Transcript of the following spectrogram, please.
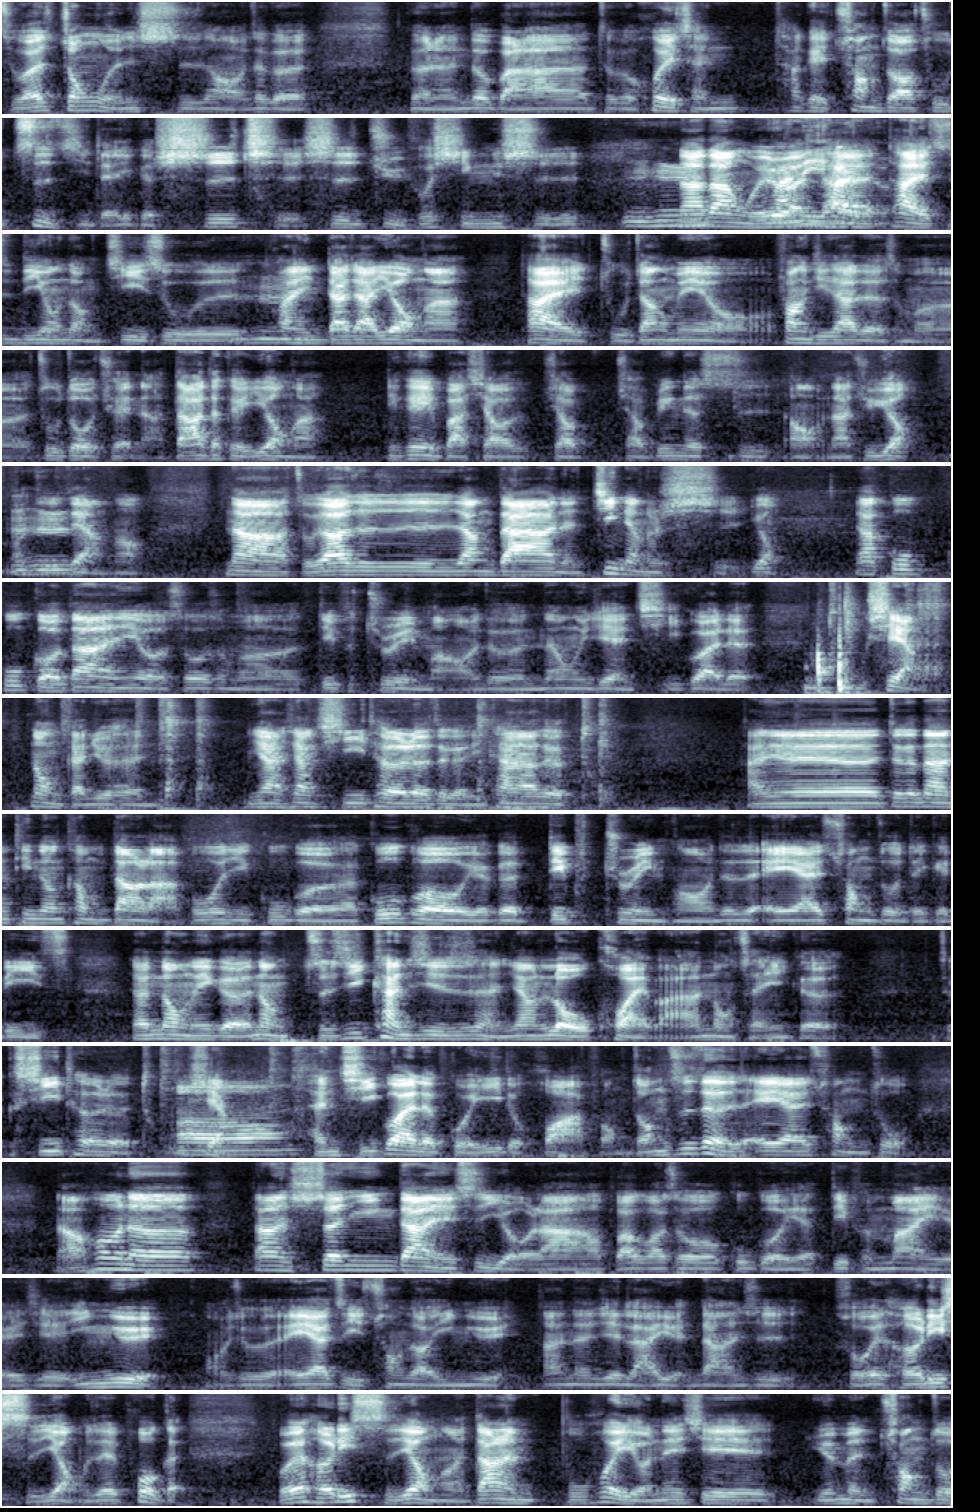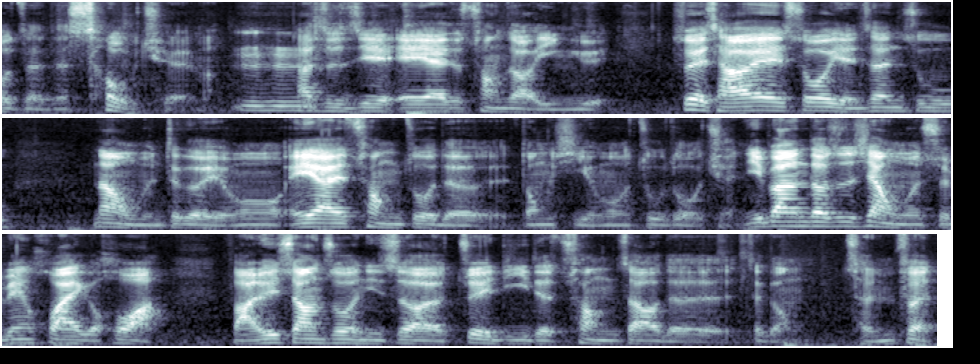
主要是中文诗哦，这个。可能都把它这个汇成，它可以创造出自己的一个诗词、诗句或新诗。嗯、那当然，微软它它也是利用这种技术，欢迎大家用啊。它也主张没有放弃它的什么著作权啊，大家都可以用啊。你可以把小小小兵的诗哦拿去用，就是这样哦。那主要就是让大家能尽量的使用。那 Google 当然也有说什么 Deep Dream 嘛，就弄一些很奇怪的图像，那种感觉很，你看像希特勒这个，你看他这个图。还有这个当然听众看不到啦，不过其 Google Google 有个 Deep Dream 哦，就是 AI 创作的一个例子，它弄了一个那种仔细看其实是很像肉块，把它弄成一个这个希特勒图像，oh. 很奇怪的诡异的画风。总之这个是 AI 创作，然后呢，当然声音当然也是有啦，包括说 Google 也 DeepMind 有一些音乐哦，就是 AI 自己创造音乐，啊那些来源当然是所谓合理使用，我觉得破梗。不会合理使用啊，当然不会有那些原本创作者的授权嘛，嗯哼，它直接 AI 就创造音乐，所以才会说衍生出，那我们这个有没有 AI 创作的东西有没有著作权？一般都是像我们随便画一个画。法律上说，你知道有最低的创造的这种成分，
